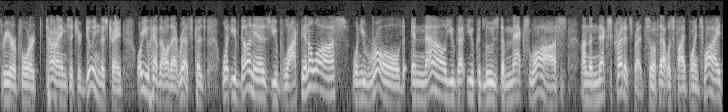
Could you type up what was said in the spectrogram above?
three or four times that you're doing this trade, or you have all that risk. Because what you've done is you've locked in a loss when you rolled, and now you got you could lose the max loss on the next credit spread. So if that was five points wide,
